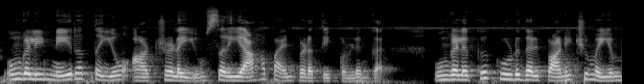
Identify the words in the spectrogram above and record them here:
உங்களின் நேரத்தையும் ஆற்றலையும் சரியாக பயன்படுத்திக் கொள்ளுங்கள் உங்களுக்கு கூடுதல் பணிச்சுமையும்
